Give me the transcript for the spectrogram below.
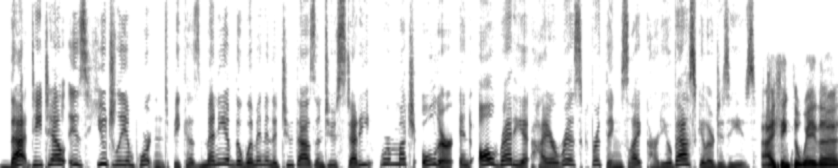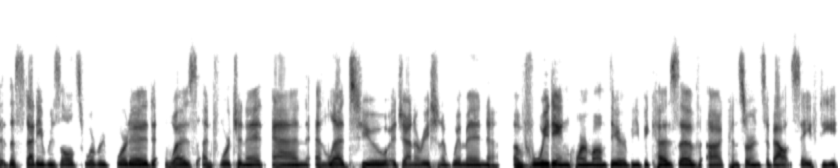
That detail is hugely important because many of the women in the 2002 study were much older and already at higher risk for things like cardiovascular disease. I think the way the, the study results were reported was unfortunate and, and led to a generation of women avoiding hormone therapy because of uh, concerns about safety.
